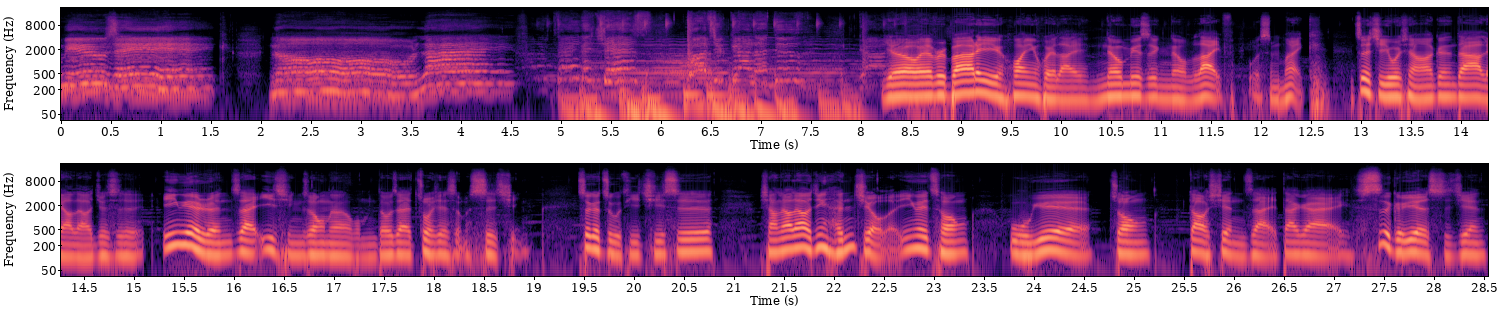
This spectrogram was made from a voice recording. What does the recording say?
music, no life. What you gonna do? Yo, everybody，欢迎回来，No Music No Life，我是 Mike。这集我想要跟大家聊聊，就是音乐人在疫情中呢，我们都在做些什么事情。这个主题其实想聊聊已经很久了，因为从五月中到现在，大概四个月的时间。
